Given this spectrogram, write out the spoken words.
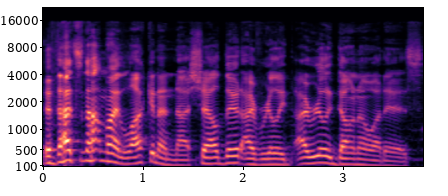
if that's not my luck in a nutshell, dude, I really I really don't know what is.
